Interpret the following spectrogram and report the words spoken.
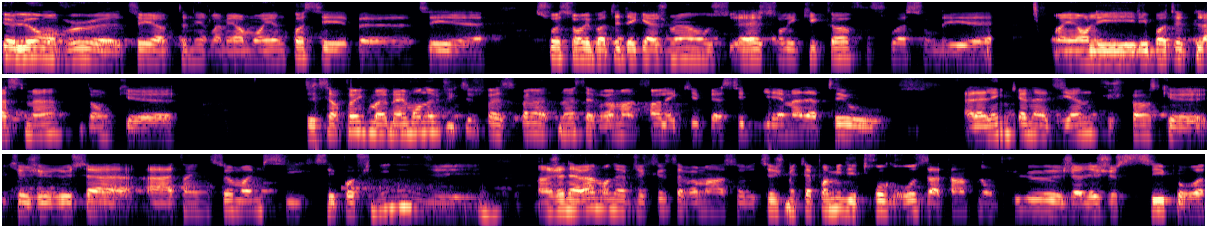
que là, on veut euh, obtenir la meilleure moyenne possible, euh, euh, soit sur les bottes de dégagement, sur les kick-offs, soit sur les, les, les bottes de placement. Donc, c'est certain que ben, mon objectif principal maintenant, c'était vraiment de faire l'équipe et essayer de bien m'adapter au, à la ligne canadienne. Puis je pense que, j'ai réussi à, atteindre ça, même si c'est pas fini. En général, mon objectif, c'était vraiment ça. je ne m'étais pas mis des trop grosses attentes non plus. J'allais juste ici pour euh,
